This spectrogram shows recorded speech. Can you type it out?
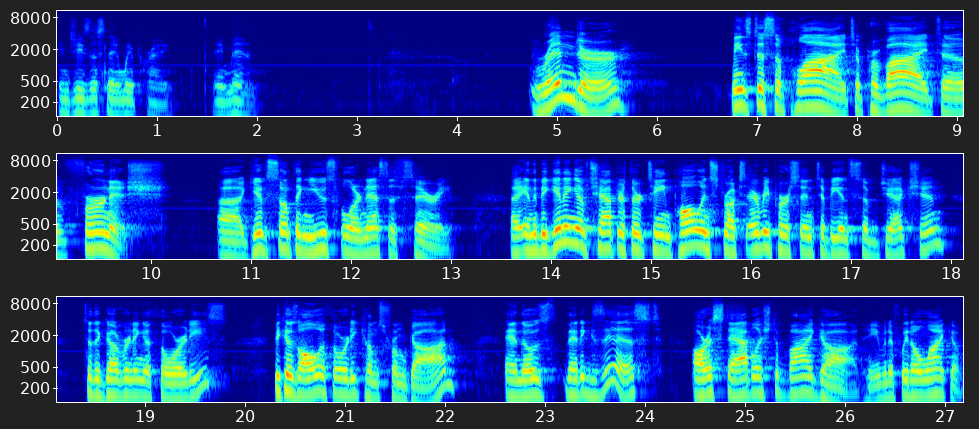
In Jesus' name we pray. Amen. Render means to supply, to provide, to furnish, uh, give something useful or necessary. Uh, in the beginning of chapter 13, Paul instructs every person to be in subjection to the governing authorities because all authority comes from God, and those that exist are established by God, even if we don't like them.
